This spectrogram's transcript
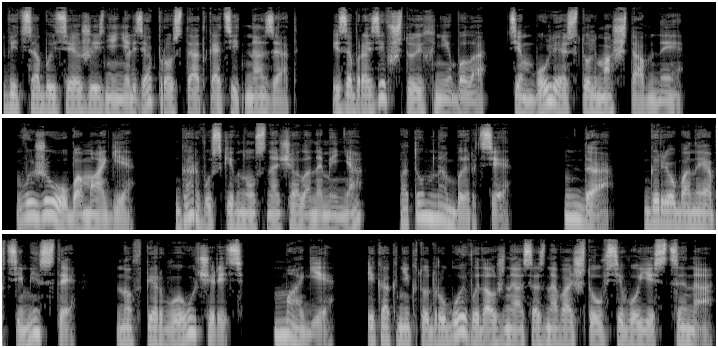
Ведь события жизни нельзя просто откатить назад, изобразив, что их не было, тем более столь масштабные. Вы же оба маги. Гарвус кивнул сначала на меня, потом на Берти. Да, грёбаные оптимисты, но в первую очередь маги. И как никто другой вы должны осознавать, что у всего есть цена.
